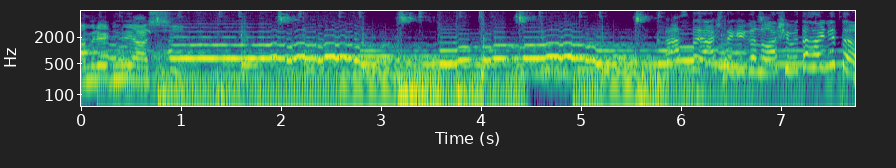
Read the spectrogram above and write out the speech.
আমি রেডি হয়ে আসছি। রাস্তায় আসতে কি কোনো অসুবিধা হয়নি তো?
